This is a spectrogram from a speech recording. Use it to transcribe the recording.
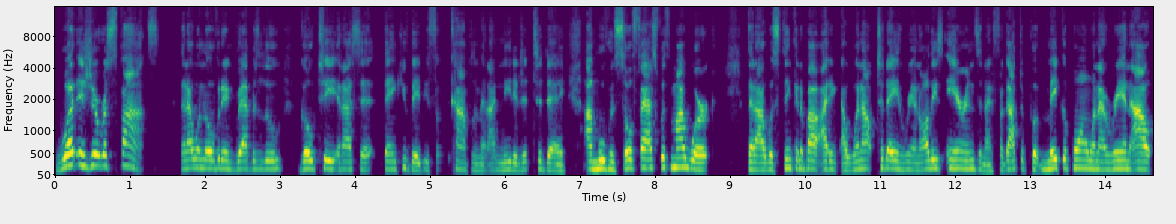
What is your response? Then I went over there and grabbed his little goatee and I said, Thank you, baby, for the compliment. I needed it today. I'm moving so fast with my work that I was thinking about. I didn't I went out today and ran all these errands and I forgot to put makeup on when I ran out,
